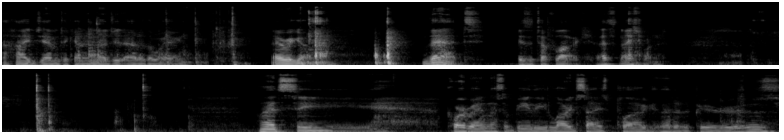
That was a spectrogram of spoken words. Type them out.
a high gem to kind of nudge it out of the way. There we go. That is a tough lock. That's a nice one. Let's see. Corbin, this would be the large size plug that it appears.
